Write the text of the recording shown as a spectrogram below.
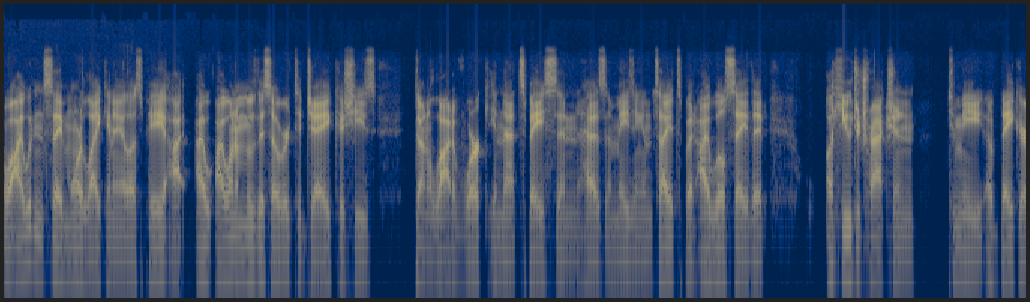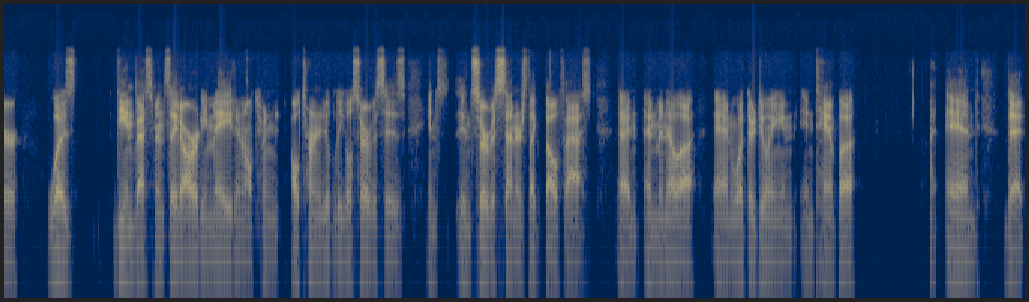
Well, I wouldn't say more like an ALSP. I I, I want to move this over to Jae because she's done a lot of work in that space and has amazing insights. But I will say that a huge attraction to me of Baker was the investments they'd already made in altern- alternative legal services in in service centers like Belfast and, and Manila and what they're doing in, in Tampa and that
